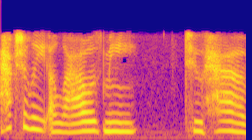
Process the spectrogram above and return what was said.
actually allows me to have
